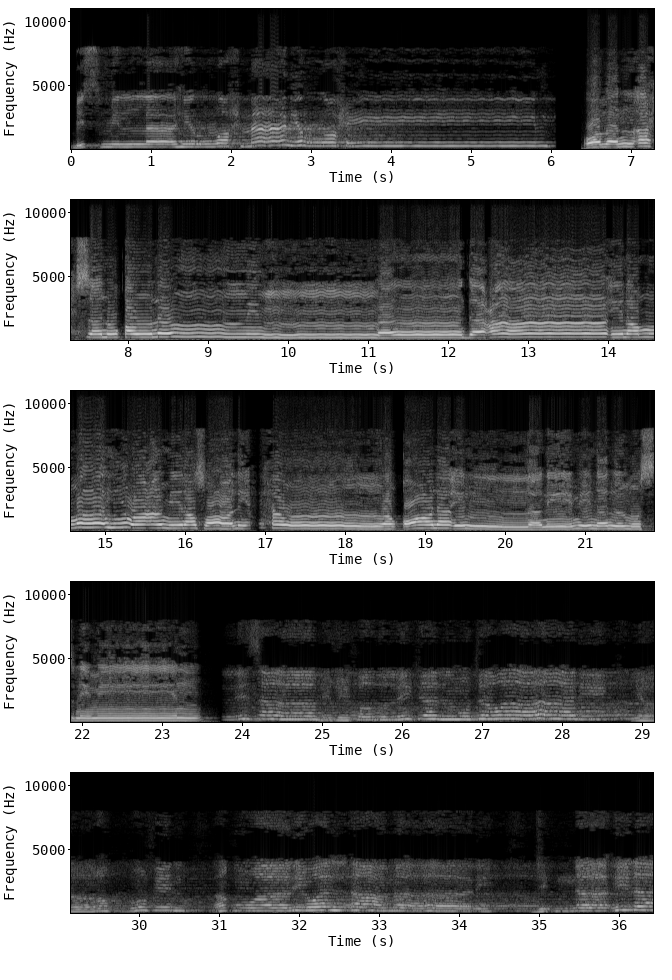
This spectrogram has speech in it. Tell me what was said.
بسم الله الرحمن الرحيم ومن أحسن قولا ممن دعا إلى الله وعمل صالحا وقال إنني من المسلمين لسابق فضلك المتوالي والأعمال. جئنا إلى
